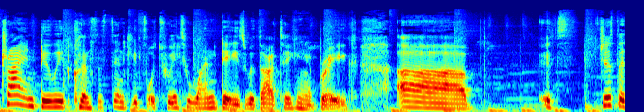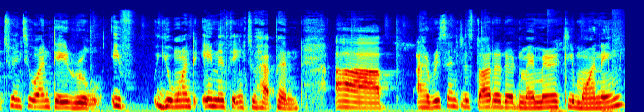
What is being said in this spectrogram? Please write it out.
try and do it consistently for 21 days without taking a break. Uh, it's just a 21 day rule. If you want anything to happen uh, i recently started at my miracle morning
